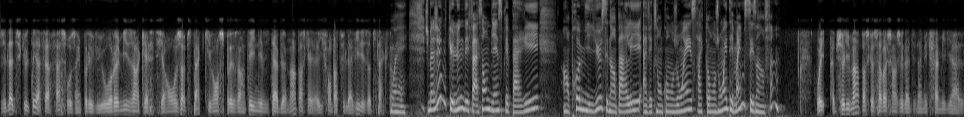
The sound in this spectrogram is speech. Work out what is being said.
j'ai de la difficulté à faire face aux imprévus, aux remises en question, aux obstacles qui vont se présenter inévitablement parce qu'ils font partie de la vie, les obstacles. Oui. J'imagine que l'une des façons de bien se préparer, en premier lieu, c'est d'en parler avec son conjoint, sa conjointe et même ses enfants. Oui, absolument, parce que ça va changer la dynamique familiale.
